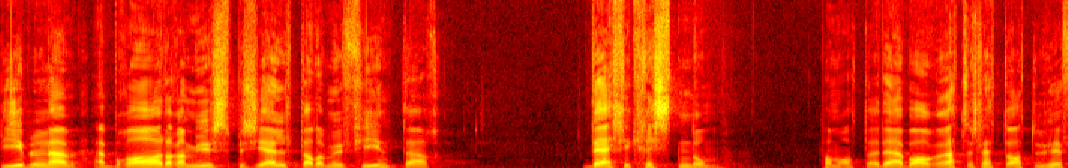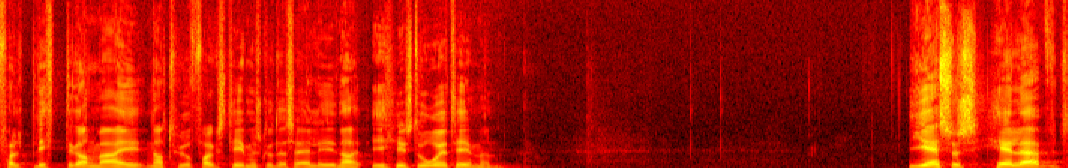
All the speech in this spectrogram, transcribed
Bibelen er, bra, det er mye spesielt der, det er mye fint der Det er ikke kristendom. på en måte. Det er bare rett og slett at du har fulgt litt med i naturfagstimen, skulle jeg si, eller i historietimen. Jesus har levd,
